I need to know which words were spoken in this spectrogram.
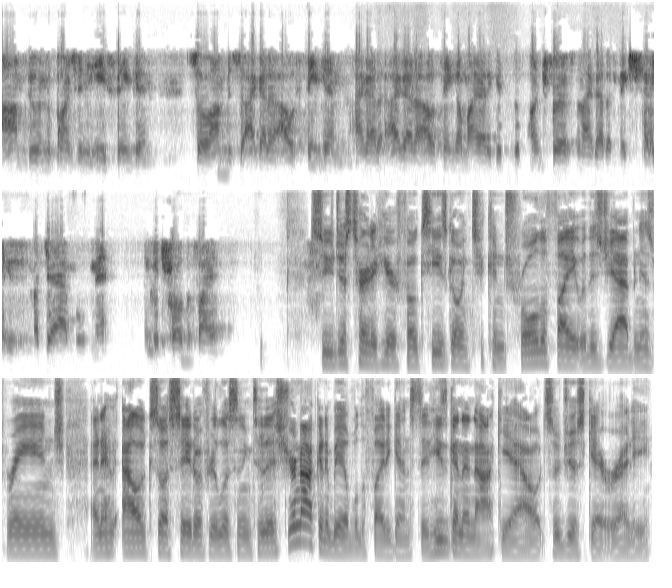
I'm doing the punching and he's thinking. So I'm just I gotta outthink him. I gotta I gotta outthink him. I gotta get to the punch first, and I gotta make sure I use my jab movement and control the fight. So you just heard it here, folks. He's going to control the fight with his jab and his range. And Alex Saucedo, if you're listening to this, you're not going to be able to fight against it. He's going to knock you out. So just get ready.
